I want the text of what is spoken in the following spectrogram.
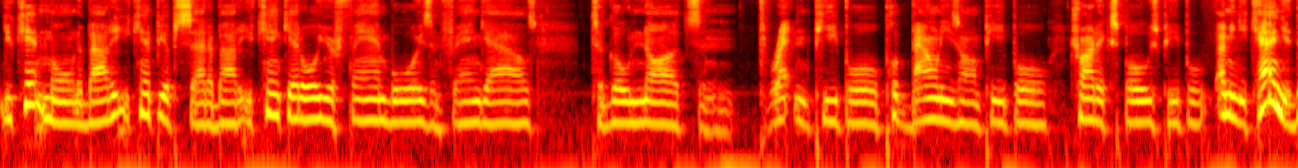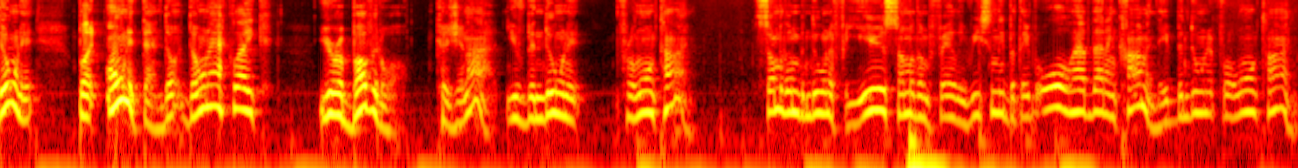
you can't moan about it. You can't be upset about it. You can't get all your fanboys and fangals to go nuts and threaten people, put bounties on people, try to expose people. I mean, you can, you're doing it, but own it then. Don't don't act like you're above it all cuz you're not. You've been doing it for a long time. Some of them been doing it for years, some of them fairly recently, but they've all have that in common. They've been doing it for a long time.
